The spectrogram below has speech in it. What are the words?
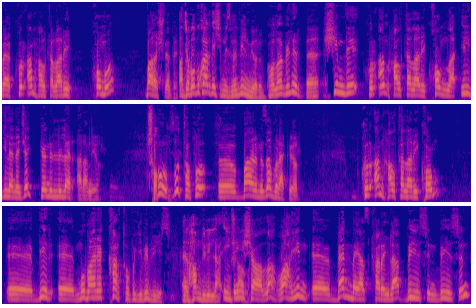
ve Kur'an halkaları komu bağışladı. Acaba bu kardeşimiz mi bilmiyorum. Olabilir. Şimdi Kur'an halkaları komla ilgilenecek gönüllüler aranıyor. Çok Bu, güzel. bu topu e, bağrınıza bırakıyor. Kur'an halkaları kom e, bir e, mübarek kar topu gibi büyüsün. Elhamdülillah inşallah. İnşallah vahyin e, bembeyaz karıyla büyüsün büyüsün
